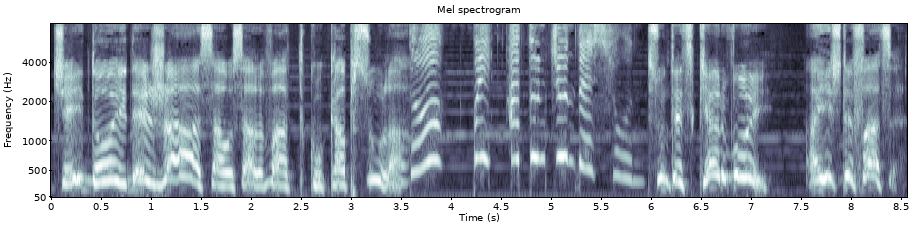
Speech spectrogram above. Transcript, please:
Cei doi deja s-au salvat cu capsula. Da? Păi atunci unde sunt? Sunteți chiar voi, aici de față.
